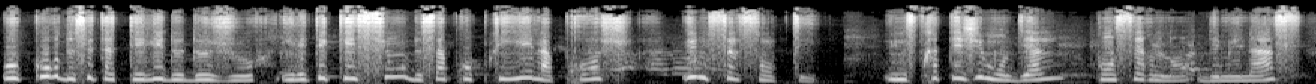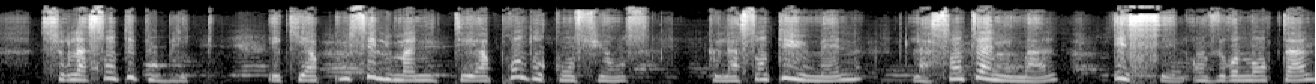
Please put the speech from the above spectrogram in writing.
Au cours de cet atelier de deux jours, il était question de s'approprier l'approche Une seule santé, une stratégie mondiale concernant des menaces sur la santé publique et qui a poussé l'humanité à prendre conscience que la santé humaine, la santé animale et celle environnementale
